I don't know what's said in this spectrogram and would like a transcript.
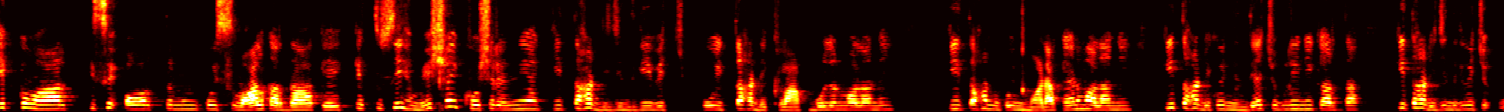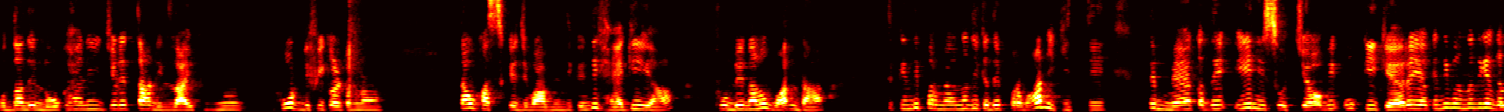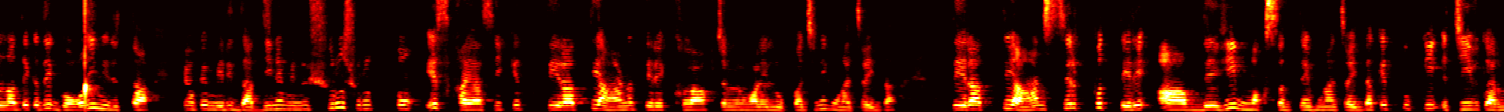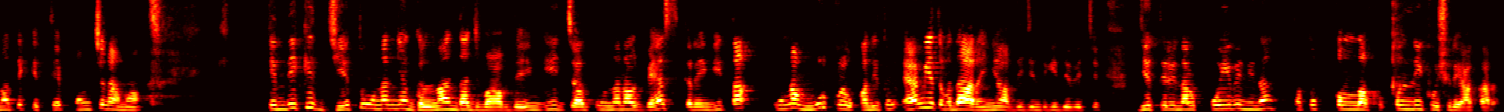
ਇੱਕ ਵਾਰ ਕਿਸੇ ਔਰਤ ਨੂੰ ਕੋਈ ਸਵਾਲ ਕਰਦਾ ਕਿ ਕਿ ਤੁਸੀਂ ਹਮੇਸ਼ਾ ਹੀ ਖੁਸ਼ ਰਹਿੰਦੇ ਆ ਕਿ ਤੁਹਾਡੀ ਜ਼ਿੰਦਗੀ ਵਿੱਚ ਕੋਈ ਤੁਹਾਡੇ ਖਿਲਾਫ ਬੋਲਣ ਵਾਲਾ ਨਹੀਂ? ਕਿ ਤੁਹਾਨੂੰ ਕੋਈ ਮਾੜਾ ਕਹਿਣ ਵਾਲਾ ਨਹੀਂ? ਕਿ ਤੁਹਾਡੀ ਕੋਈ ਨਿੰਦਿਆ ਚੁਗਲੀ ਨਹੀਂ ਕਰਦਾ? ਕਿ ਤੁਹਾਡੀ ਜ਼ਿੰਦਗੀ ਵਿੱਚ ਉਦਾਂ ਦੇ ਲੋਕ ਹੈ ਨਹੀਂ ਜਿਹੜੇ ਤੁਹਾਡੀ ਲਾਈਫ ਨੂੰ ਹੋਰ ਡਿਫਿਕਲਟ ਬਣਾਉਣ? ਤਾਂ ਉਹ ਹੱਸ ਕੇ ਜਵਾਬ ਦਿੰਦੀ, ਕਹਿੰਦੀ, ਹੈਗੇ ਆ, ਤੁਹਾਡੇ ਨਾਲੋਂ ਵੱਧ ਆ। ਤੇ ਕਹਿੰਦੀ, ਪਰ ਮੈਂ ਉਹਨਾਂ ਦੀ ਕਦੇ ਪਰਵਾਹ ਨਹੀਂ ਕੀਤੀ ਮੈਂ ਕਦੇ ਇਹ ਨਹੀਂ ਸੋਚਿਆ ਵੀ ਉਹ ਕੀ ਕਹਿ ਰਹੇ ਆ। ਕਹਿੰਦੀ ਮੈਂ ਉਹਨਾਂ ਦੀਆਂ ਗੱਲਾਂ ਤੇ ਕਦੇ ਗੌਰ ਹੀ ਨਹੀਂ ਦਿੱਤਾ ਕਿਉਂਕਿ ਮੇਰੀ ਦਾਦੀ ਨੇ ਮੈਨੂੰ ਸ਼ੁਰੂ ਸ਼ੁਰੂ ਤੋਂ ਇਹ ਸਿਖਾਇਆ ਸੀ ਕਿ ਤੇਰਾ ਧਿਆਨ ਤੇਰੇ ਖਿਲਾਫ ਚੱਲਣ ਵਾਲੇ ਲੋਕਾਂ 'ਚ ਨਹੀਂ ਹੋਣਾ ਚਾਹੀਦਾ। ਤੇਰਾ ਧਿਆਨ ਸਿਰਫ ਤੇਰੇ ਆਪ ਦੇ ਹੀ ਮਕਸਦ ਤੇ ਹੋਣਾ ਚਾਹੀਦਾ ਕਿ ਤੂੰ ਕੀ ਅਚੀਵ ਕਰਨਾ ਤੇ ਕਿੱਥੇ ਪਹੁੰਚਣਾ ਵਾ। ਕਹਿੰਦੀ ਕਿ ਜੇ ਤੂੰ ਉਹਨਾਂ ਦੀਆਂ ਗੱਲਾਂ ਦਾ ਜਵਾਬ ਦੇਂਗੀ ਜਾਂ ਤੂੰ ਉਹਨਾਂ ਨਾਲ ਬਹਿਸ ਕਰੇਂਗੀ ਤਾਂ ਉਹਨਾਂ ਮੂਰਖ ਲੋਕਾਂ ਦੀ ਤੂੰ ਅਹਿਮੀਅਤ ਵਧਾ ਰਹੀ ਆ ਆਪਦੀ ਜ਼ਿੰਦਗੀ ਦੇ ਵਿੱਚ। ਜੇ ਤੇਰੇ ਨਾਲ ਕੋਈ ਵੀ ਨਹੀਂ ਨਾ, ਤਾਂ ਤੂੰ ਕੱਲਾ ਕੱਲੀ ਖੁਸ਼ ਰਿਹਾ ਕਰ।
